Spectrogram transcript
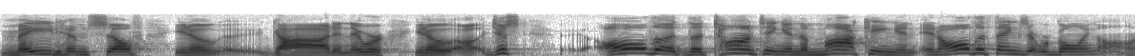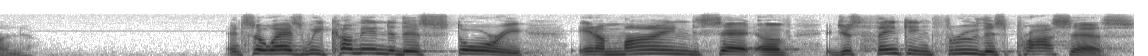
made himself, you know, God, and they were, you know, uh, just all the, the taunting and the mocking and, and all the things that were going on. And so, as we come into this story in a mindset of just thinking through this process,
